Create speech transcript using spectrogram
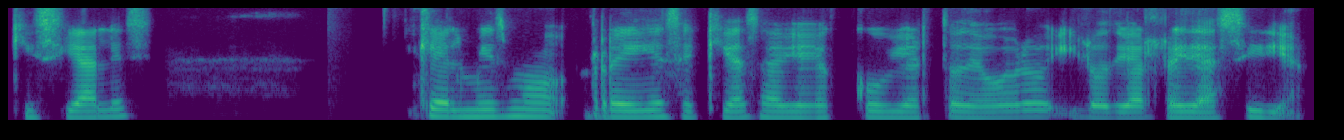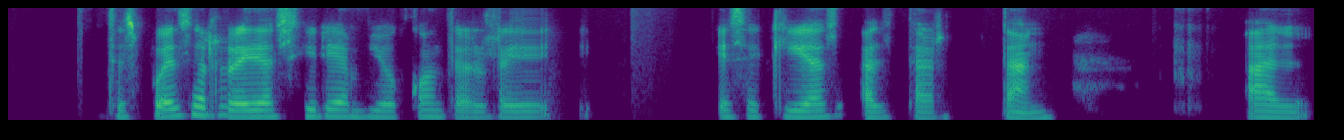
quiciales que el mismo rey Ezequías había cubierto de oro y lo dio al rey de Asiria. Después el rey de Asiria envió contra el rey Ezequías al Tartán, al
